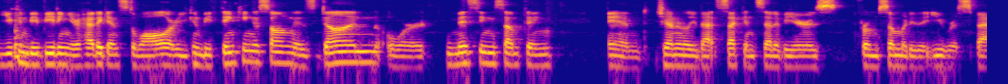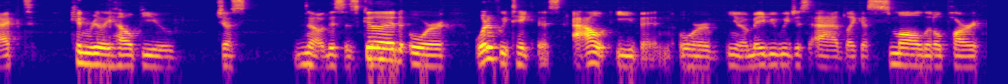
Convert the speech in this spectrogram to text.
you can be beating your head against the wall, or you can be thinking a song is done or missing something and generally that second set of ears from somebody that you respect can really help you just no this is good or what if we take this out even? Or you know maybe we just add like a small little part.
